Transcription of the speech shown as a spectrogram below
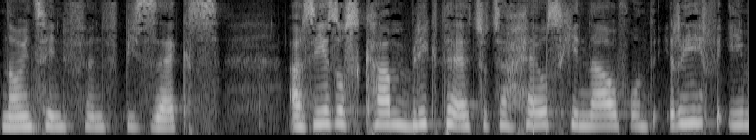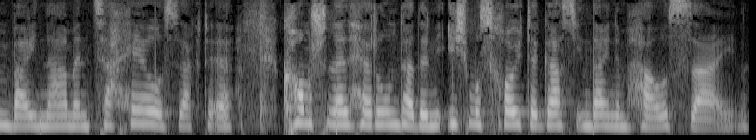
19, 5 bis 6. Als Jesus kam, blickte er zu Zachäus hinauf und rief ihm bei Namen. Zachäus, sagte er, komm schnell herunter, denn ich muss heute Gast in deinem Haus sein.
